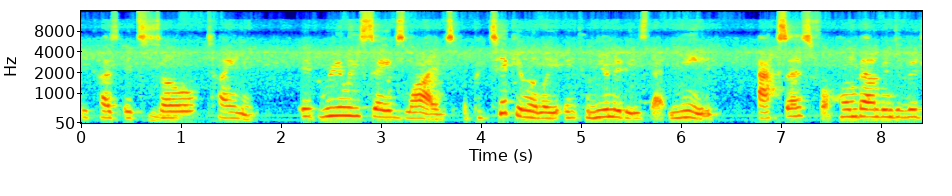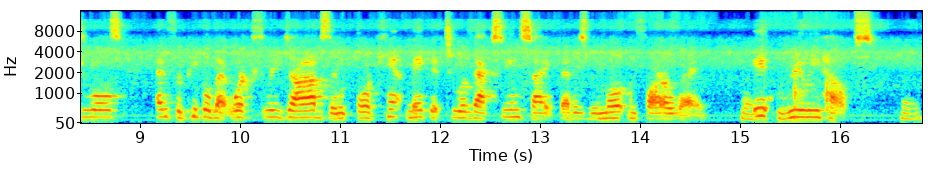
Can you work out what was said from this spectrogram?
because it's mm. so tiny. It really saves lives, particularly in communities that need access for homebound individuals and for people that work three jobs and or can't make it to a vaccine site that is remote and far away. Right. It really helps. Right.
